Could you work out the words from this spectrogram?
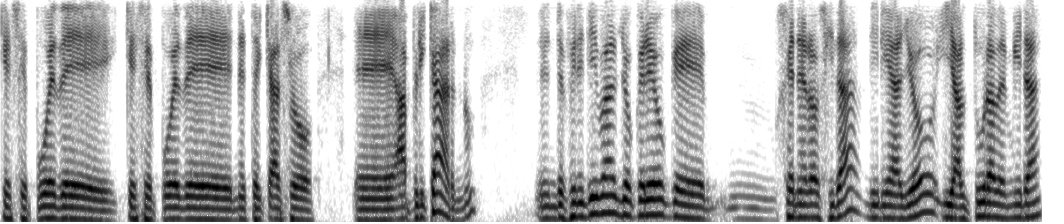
que, se puede, que se puede en este caso eh, aplicar, ¿no? En definitiva, yo creo que mm, generosidad, diría yo, y altura de mira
